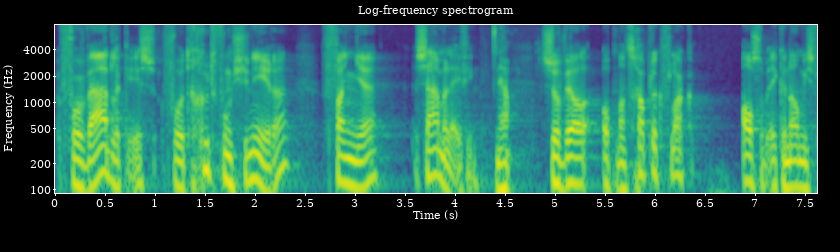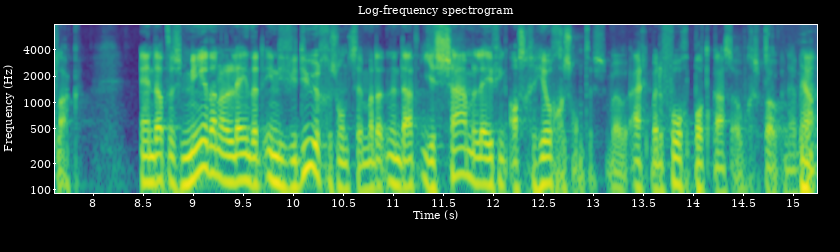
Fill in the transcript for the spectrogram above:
voorwaardelijk is voor het goed functioneren van je samenleving. Ja. Zowel op maatschappelijk vlak als op economisch vlak. En dat is meer dan alleen dat individuen gezond zijn, maar dat inderdaad je samenleving als geheel gezond is. Waar we eigenlijk bij de vorige podcast over gesproken hebben. Ja,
